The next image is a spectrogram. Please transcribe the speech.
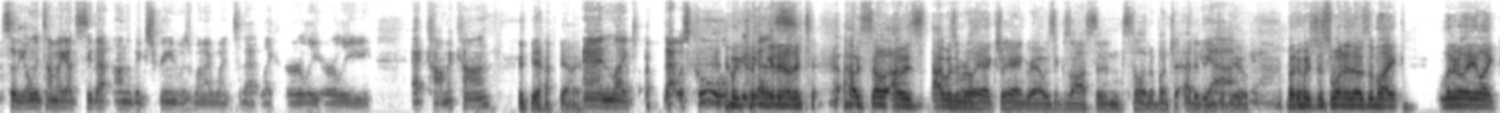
So the only time I got to see that on the big screen was when I went to that like early early at Comic Con, yeah, yeah. and like that was cool. we because, couldn't get another. T- I was so I was I wasn't really actually angry. I was exhausted and still had a bunch of editing yeah, to do. Yeah, But it was just one of those. I'm like literally like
